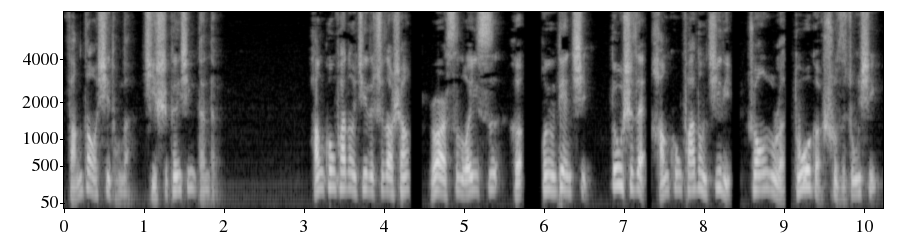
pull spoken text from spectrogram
防盗系统的及时更新等等。航空发动机的制造商罗尔斯罗伊斯和通用电气都是在航空发动机里装入了多个数字中心，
